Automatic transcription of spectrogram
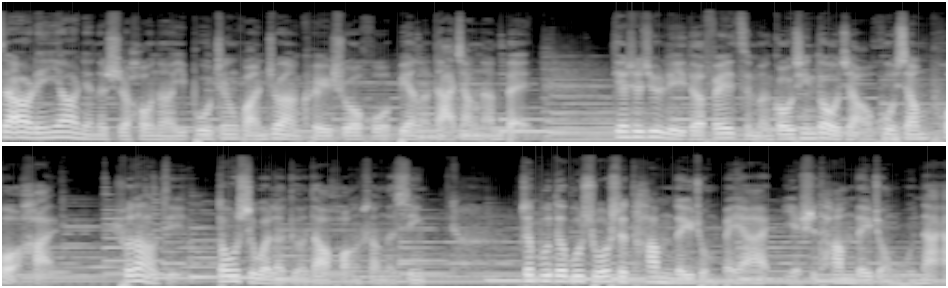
在二零一二年的时候呢，一部《甄嬛传》可以说火遍了大江南北。电视剧里的妃子们勾心斗角、互相迫害，说到底都是为了得到皇上的心。这不得不说是他们的一种悲哀，也是他们的一种无奈。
